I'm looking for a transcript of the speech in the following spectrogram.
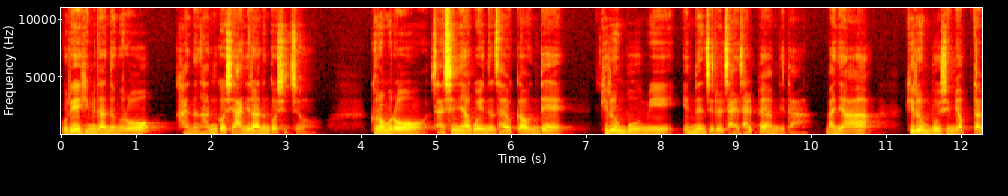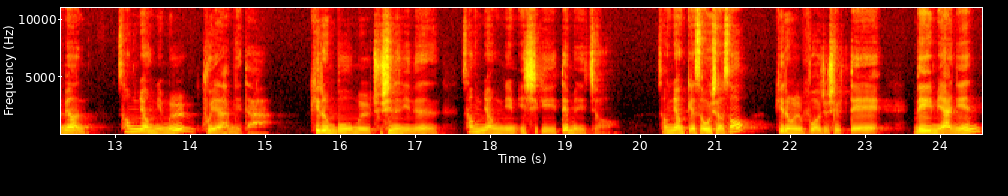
우리의 힘이나 능으로 가능한 것이 아니라는 것이죠. 그러므로 자신이 하고 있는 사역 가운데 기름 부음이 있는지를 잘 살펴야 합니다. 만약 기름 부으심이 없다면 성령님을 구해야 합니다. 기름 부음을 주시는 이는 성령님이시기 때문이죠. 성령께서 오셔서 기름을 부어 주실 때 내 힘이 아닌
